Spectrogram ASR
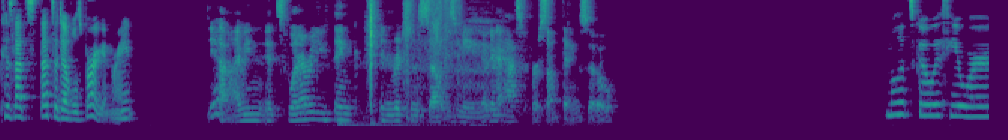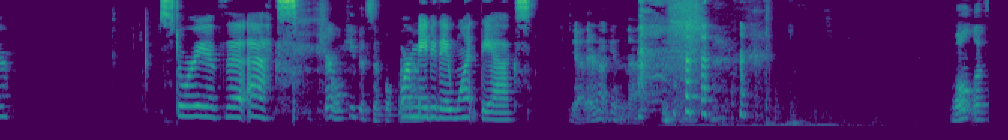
Because that's that's a devil's bargain, right? Yeah, I mean, it's whatever you think enrich themselves mean. They're gonna ask for something, so Well, let's go with your story of the axe. sure, we'll keep it simple for Or them. maybe they want the axe. Yeah, they're not getting that. well, let's.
